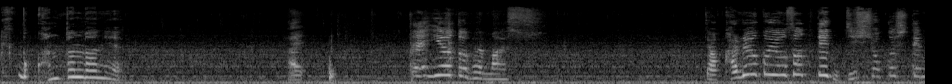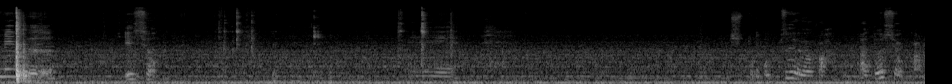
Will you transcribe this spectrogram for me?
結構簡単だね。はい。で火を止めます。じゃあ軽くよそって実食してみる？よいしょ。えー、ちょっとおつゆがあどうしようかな。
